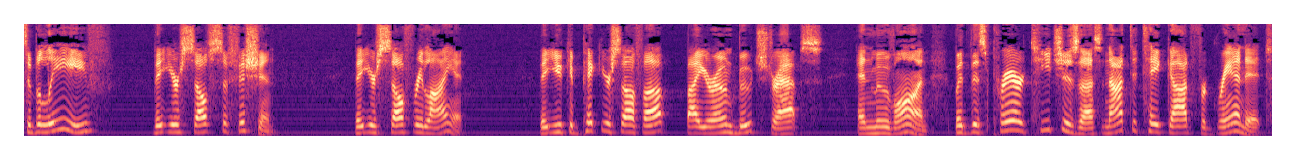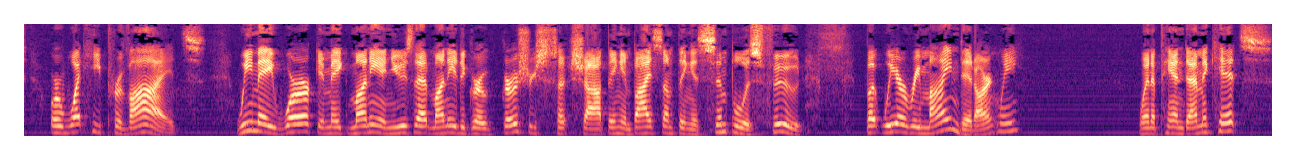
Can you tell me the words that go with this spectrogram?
To believe that you're self sufficient, that you're self reliant, that you can pick yourself up by your own bootstraps and move on. But this prayer teaches us not to take God for granted or what He provides. We may work and make money and use that money to go grocery shopping and buy something as simple as food. But we are reminded, aren't we? When a pandemic hits,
